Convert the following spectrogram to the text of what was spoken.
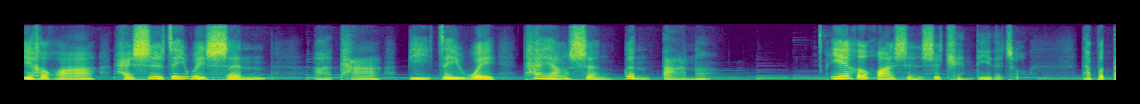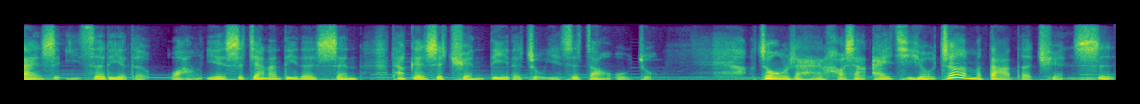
耶和华还是这一位神啊，他比这一位太阳神更大呢？耶和华神是全地的主，他不单是以色列的王，也是迦南地的神，他更是全地的主，也是造物主。纵然好像埃及有这么大的权势，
